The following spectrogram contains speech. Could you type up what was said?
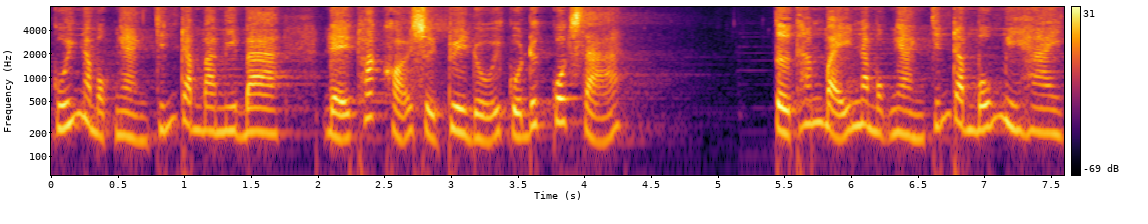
cuối năm 1933 để thoát khỏi sự truy đuổi của Đức Quốc xã. Từ tháng 7 năm 1942,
